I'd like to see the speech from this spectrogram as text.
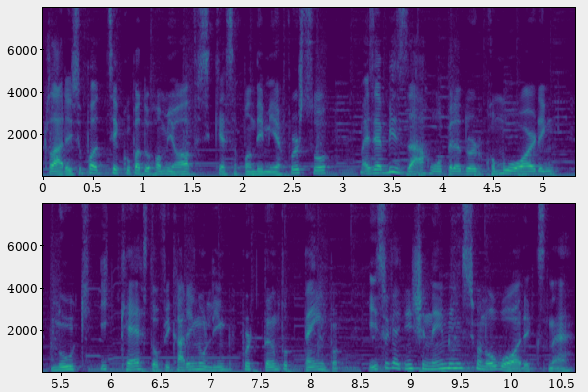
Claro, isso pode ser culpa do home office que essa pandemia forçou, mas é bizarro um operador como Warden, Nuke e Castle ficarem no limbo por tanto tempo. Isso que a gente nem mencionou o Oryx, né?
